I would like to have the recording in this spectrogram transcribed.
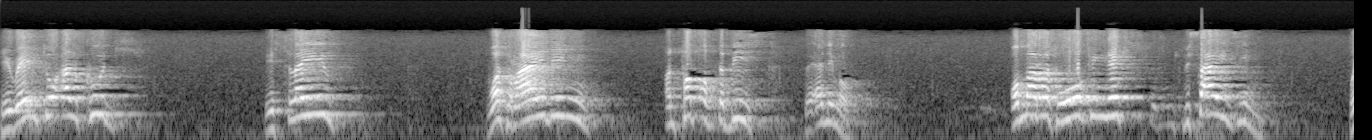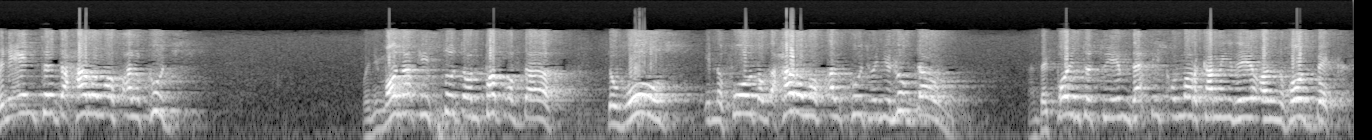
He went to Al-Quds. His slave was riding on top of the beast, the animal. Umar was walking next, beside him. When he entered the haram of Al-Quds, when the monarchy stood on top of the, the walls in the fort of the haram of Al-Quds, when you look down, and they pointed to him, that is Umar coming there on horseback.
